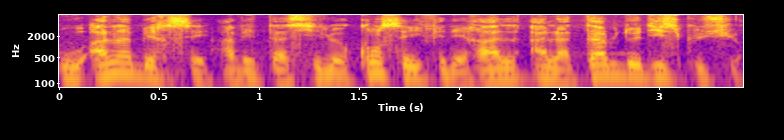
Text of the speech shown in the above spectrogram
où Alain Berset avait assis le conseil fédéral à la table de discussion.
